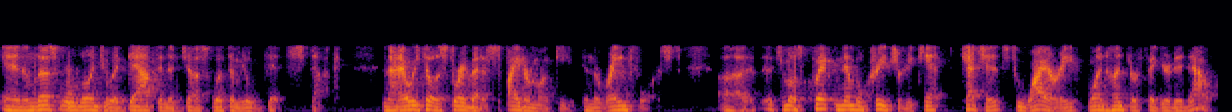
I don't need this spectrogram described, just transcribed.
And unless we're willing to adapt and adjust with them, you'll get stuck. And I always tell the story about a spider monkey in the rainforest. Uh, it's the most quick, nimble creature. You can't catch it, it's too wiry. One hunter figured it out.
